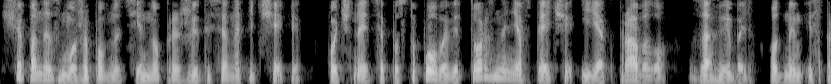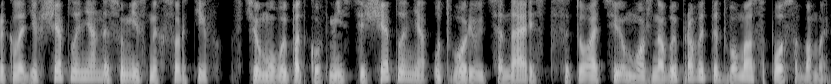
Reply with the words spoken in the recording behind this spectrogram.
щепа не зможе повноцінно прижитися на підщепі, почнеться поступове відторгнення втечі і, як правило, загибель. Одним із прикладів щеплення несумісних сортів. В цьому випадку в місці щеплення утворюється наріст. Ситуацію можна виправити двома способами.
